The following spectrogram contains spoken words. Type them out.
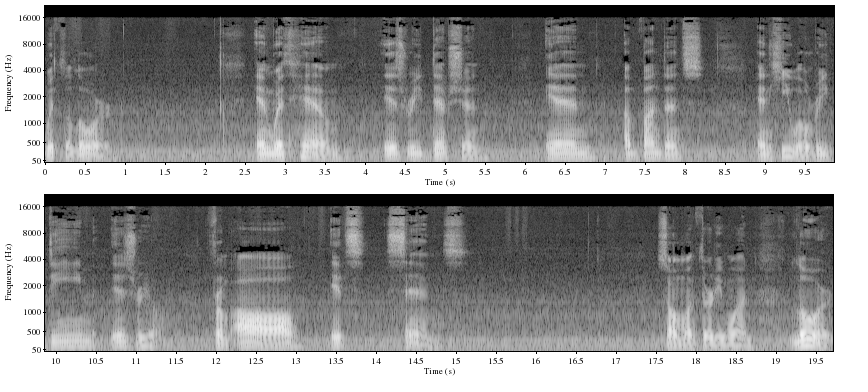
with the Lord. And with him is redemption in abundance, and he will redeem Israel from all its sins. Psalm 131 Lord,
